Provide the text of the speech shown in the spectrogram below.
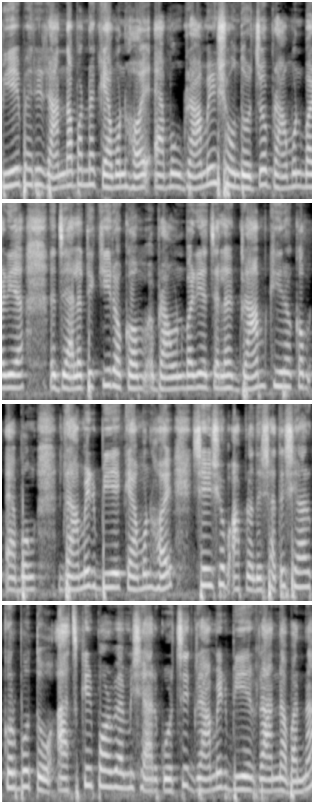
বিয়ে বাড়ির রান্নাবান্না কেমন হয় এবং গ্রামের সৌন্দর্য, ব্রাহ্মণবাড়িয়া জেলাটি কী রকম, ব্রাহ্মণবাড়িয়া জেলার গ্রাম কী রকম এবং গ্রামের বিয়ে কেমন হয়, সেই সব আপনাদের সাথে শেয়ার করব। তো আজকের পর্বে আমি শেয়ার করছি গ্রামের বিয়ের রান্নাবান্না।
